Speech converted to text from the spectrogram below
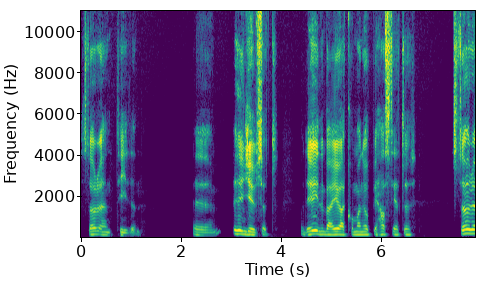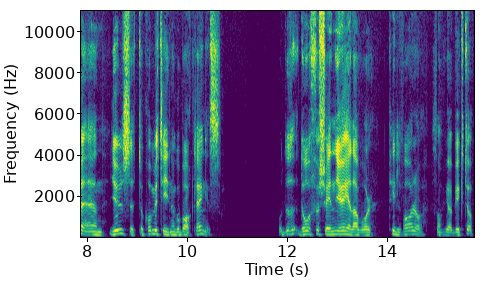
större än tiden, eh, än ljuset. Och det innebär ju att kommer man upp i hastigheter större än ljuset, då kommer tiden att gå baklänges. Och då, då försvinner ju hela vår tillvaro som vi har byggt upp.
